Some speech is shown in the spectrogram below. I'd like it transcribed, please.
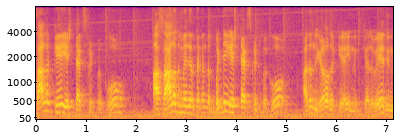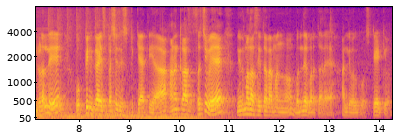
ಸಾಲಕ್ಕೆ ಎಷ್ಟು ಟ್ಯಾಕ್ಸ್ ಕಟ್ಟಬೇಕು ಆ ಸಾಲದ ಮೇಲೆ ಇರ್ತಕ್ಕಂಥ ಬಡ್ಡಿಗೆ ಎಷ್ಟು ಟ್ಯಾಕ್ಸ್ ಕಟ್ಟಬೇಕು ಅದನ್ನು ಹೇಳೋದಕ್ಕೆ ಇನ್ನು ಕೆಲವೇ ದಿನಗಳಲ್ಲಿ ಉಪ್ಪಿನಕಾಯಿ ಸ್ಪೆಷಲಿಸ್ಟ್ ಖ್ಯಾತಿಯ ಹಣಕಾಸು ಸಚಿವೆ ನಿರ್ಮಲಾ ಸೀತಾರಾಮನ್ ಬಂದೇ ಬರ್ತಾರೆ. ಅಲ್ಲಿವರೆಗೂ ಸ್ಟೇಟ್ ಟ್ಯೂನ್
